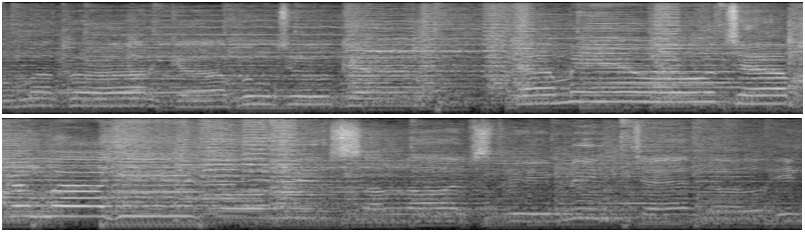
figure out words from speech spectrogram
Selamat bergabung juga. Kami ucapkan bagi Pemirsa live streaming channel ini.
